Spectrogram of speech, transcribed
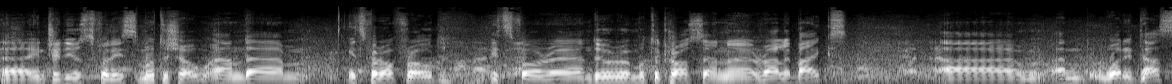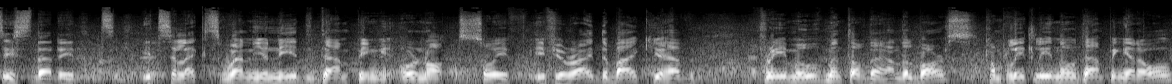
uh, introduced for this motor show and um, it's for off-road, it's for uh, enduro, motocross and uh, rally bikes. Um, and what it does is that it it selects when you need damping or not. So if, if you ride the bike you have free movement of the handlebars, completely no damping at all.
